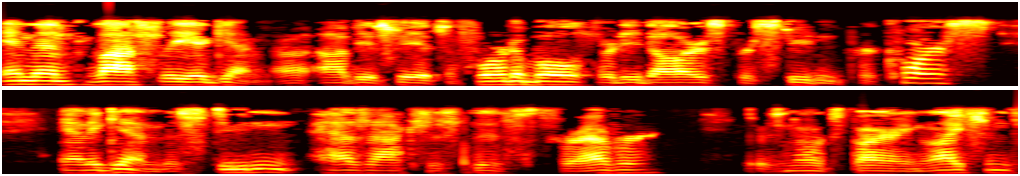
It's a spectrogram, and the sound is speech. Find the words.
And then lastly, again, uh, obviously it's affordable, $30 per student per course. And again, the student has access to this forever. There's no expiring license.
